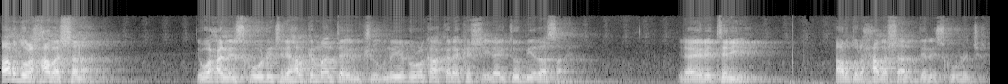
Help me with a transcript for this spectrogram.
Ardulxabashana dee waxaa la isku odhan jiray halkan maanta aynu joogno iyo dhulalkaa kale kashay ilaa etoobiyada sare. Ilaa eritrea ardulxabasha dee la isku odhan jiray.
